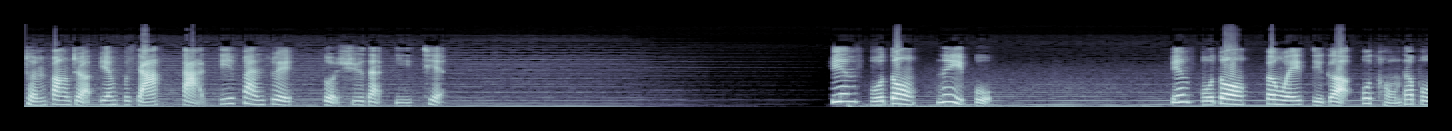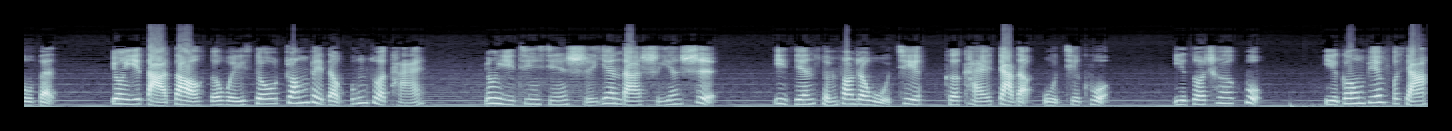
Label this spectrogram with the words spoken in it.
存放着蝙蝠侠打击犯罪所需的一切。蝙蝠洞内部，蝙蝠洞分为几个不同的部分，用以打造和维修装备的工作台。用以进行实验的实验室，一间存放着武器和铠甲的武器库，一座车库，以供蝙蝠侠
